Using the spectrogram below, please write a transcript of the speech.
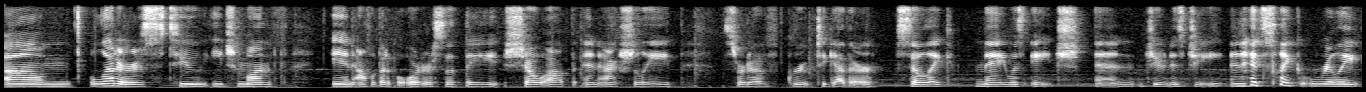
um, letters to each month in alphabetical order so that they show up and actually sort of group together. So like May was H and June is G and it's like really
